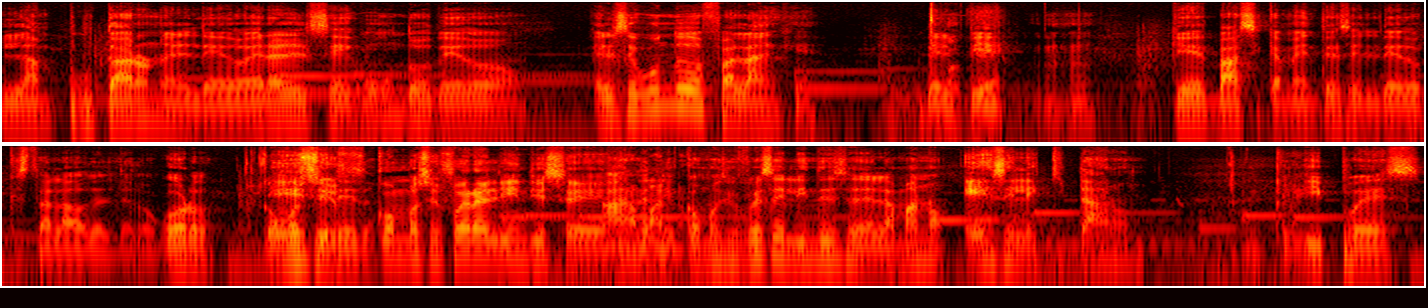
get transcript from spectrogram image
le amputaron el dedo. Era el segundo dedo, el segundo falange del pie. Que básicamente es el dedo que está al lado del dedo gordo. Como, ese si, dedo. como si fuera el índice en la Ándale, mano. como si fuese el índice de la mano, ese le quitaron. Y pues,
